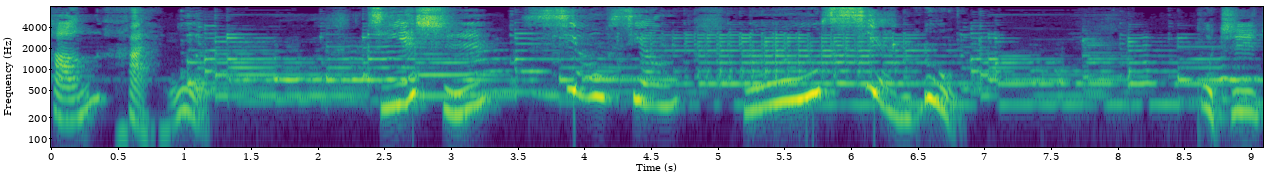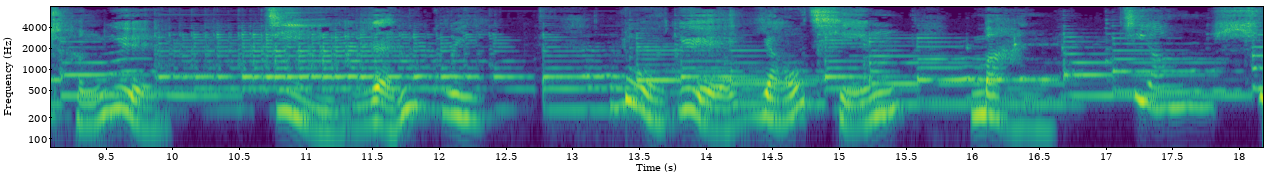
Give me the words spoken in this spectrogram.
藏海雾，碣石潇湘无限路。不知乘月几人归？落月摇情满江树。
